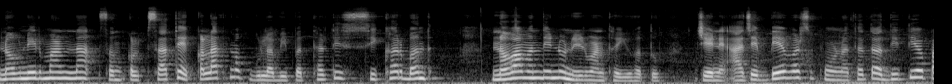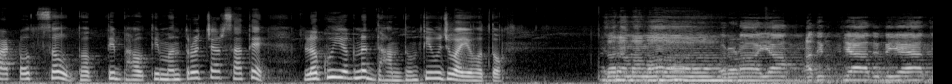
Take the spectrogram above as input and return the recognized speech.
નવનિર્માણના સંકલ્પ સાથે કલાત્મક ગુલાબી પથ્થરથી શિખરબંધ નવા મંદિરનું નિર્માણ થયું હતું, જેને આજે બે વર્ષ પૂર્ણ થતાં દ્વિતીય પાટોત્સવ ભક્તિભાવથી મંત્રોચ્ચાર સાથે લઘુયજ્ઞ ધામધૂમથી ઉજવાયો હતો. वरुणाय आदित्यादित्यात्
